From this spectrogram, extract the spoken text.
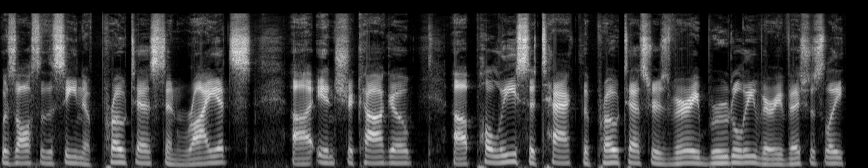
was also the scene of protests and riots uh, in Chicago. Uh, police attacked the protesters very brutally, very viciously,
